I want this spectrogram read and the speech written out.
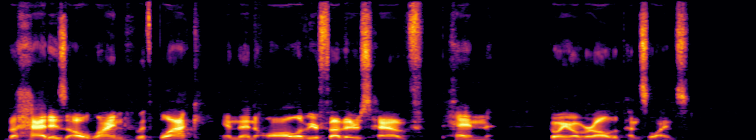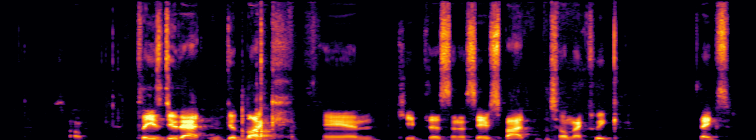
The head is outlined with black, and then all of your feathers have pen going over all the pencil lines. So please do that. Good luck and keep this in a safe spot until next week. Thanks.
